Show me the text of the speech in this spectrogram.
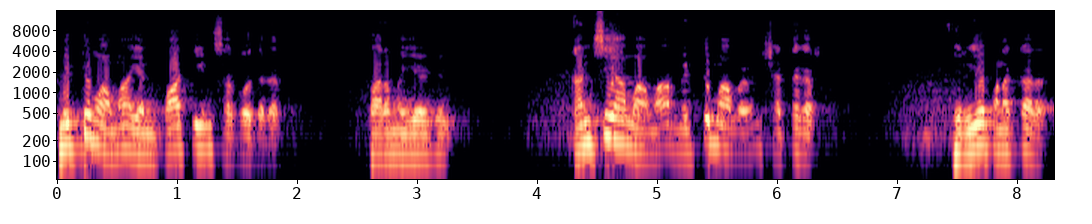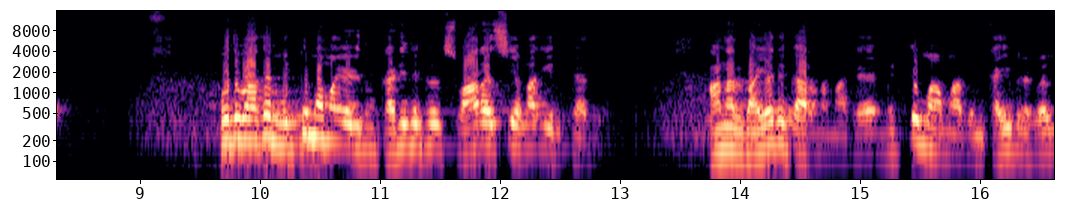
மிட்டு மாமா என் பாட்டியின் சகோதரர் பரம ஏழை. கன்சியா மாமா மிட்டு மாமாவின் சட்டகர். பெரிய பணக்காரர். பொதுவாக மிட்டு மாமா எழுதும் கடிதங்கள் சுவாரஸ்யமாக இருக்காது. ஆனால் வயது காரணமாக மிட்டு மாமாவின் கைவிரல்கள்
